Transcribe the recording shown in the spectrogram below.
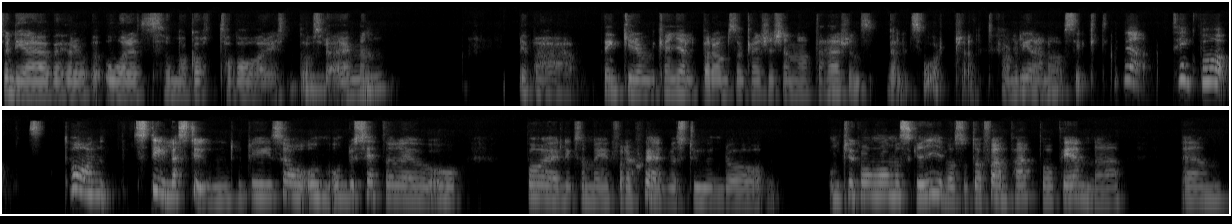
fundera över hur året som har gått har varit och Mm. sådär. Men Mm. jag bara tänker om vi kan hjälpa dem som kanske känner att det här känns väldigt svårt att formulera en avsikt. Ja, tänk bara, ta en stilla stund. Det är så om, om du sätter dig och, bara liksom är för dig själv en stund och om du tycker om att skriva så ta fram papper och penna. Ehm,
